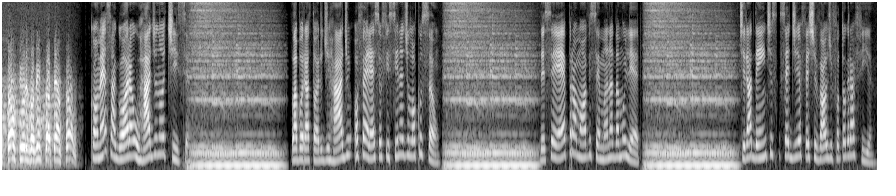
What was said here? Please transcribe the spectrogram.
Atenção, senhores ouvintes, atenção. Começa agora o Rádio Notícia. Laboratório de Rádio oferece oficina de locução. DCE promove Semana da Mulher. Tiradentes cedia Festival de Fotografia.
